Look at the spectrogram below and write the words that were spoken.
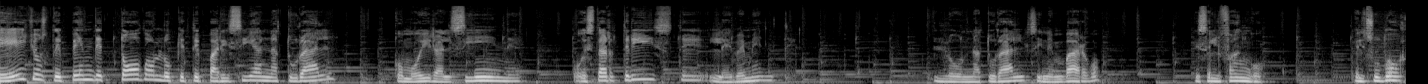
De ellos depende todo lo que te parecía natural, como ir al cine o estar triste levemente. Lo natural, sin embargo, es el fango, el sudor,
